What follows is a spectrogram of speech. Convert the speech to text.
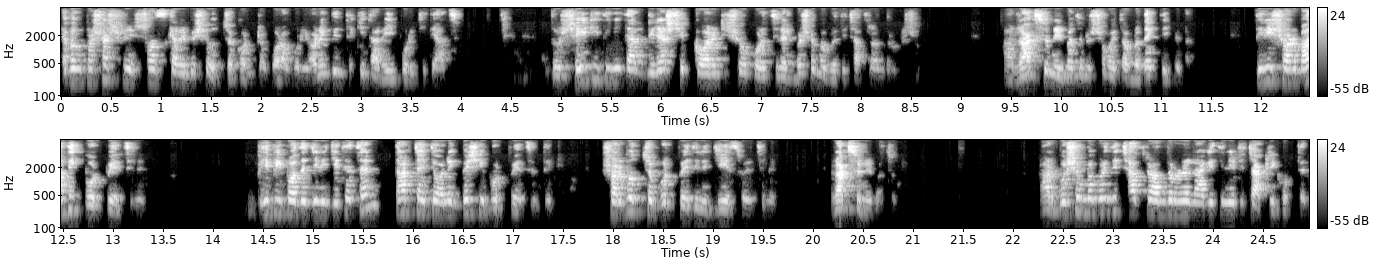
এবং প্রশাসনিক সংস্কারের বিষয়ে উচ্চকণ্ঠ বরাবরই। অনেকদিন থেকে তার এই পরিচিতি আছে। তো সেইটি তিনি তার লিডারশিপ কোয়ালিটি শো করেছিলেন বৈষম্য ছাত্র আন্দোলনের সময়। আর রাকসু নির্বাচনের সময় তো আমরা দেখতেই পেলাম। তিনি সর্বাধিক ভোট পেয়েছিলেন। ভিপি পদে যিনি জিতেছেন, তার চাইতে অনেক বেশি ভোট পেয়েছেন তিনি। সর্বোচ্চ ভোট পেয়ে তিনি জিএস হয়েছিলেন রাকসু নির্বাচন। আর বৈষম্য বিরোধী ছাত্র আন্দোলনের আগে তিনি এটি চাকরি করতেন।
